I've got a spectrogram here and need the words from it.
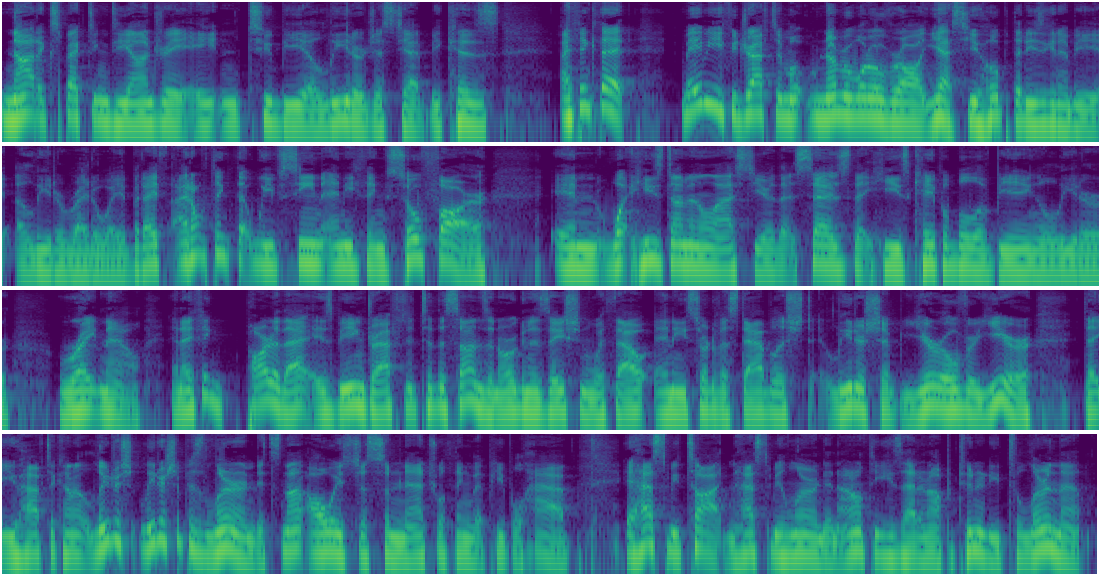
not expecting DeAndre Ayton to be a leader just yet, because I think that maybe if you draft him number one overall, yes, you hope that he's going to be a leader right away. But I, I don't think that we've seen anything so far in what he's done in the last year that says that he's capable of being a leader right now. And I think part of that is being drafted to the Suns, an organization without any sort of established leadership year over year that you have to kind of leadership leadership is learned. It's not always just some natural thing that people have. It has to be taught and has to be learned. And I don't think he's had an opportunity to learn that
